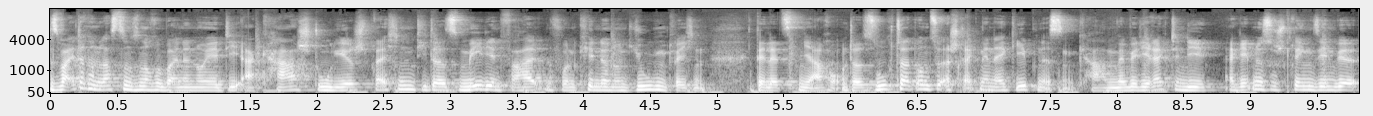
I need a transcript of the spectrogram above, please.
Des Weiteren lasst uns noch über eine neue DRK-Studie sprechen, die das Medienverhalten von Kindern und Jugendlichen der letzten Jahre untersucht hat und zu erschreckenden Ergebnissen kam. Wenn wir direkt in die Ergebnisse springen, sehen wir,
